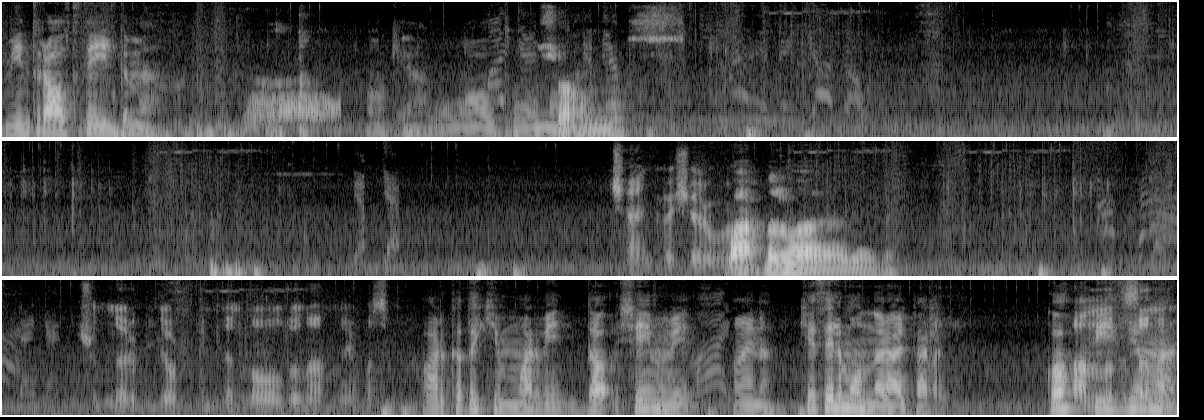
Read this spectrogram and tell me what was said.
Winter 6 değil değil mi? Okey abi o 6 olmalı. Şu an Çen kaşarı vurdu. Vartları var herhalde. Şunları bloklayayım da ne olduğunu anlayamazım. Arkada kim var? Win da- şey mi? Win- Aynen. Keselim onları Alper. Go Anladı vizyon sanırım. ver.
